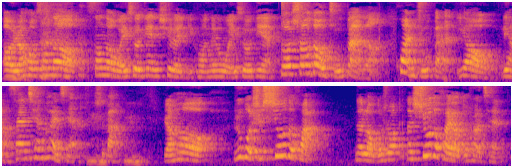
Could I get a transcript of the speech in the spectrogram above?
哦，然后送到送到维修店去了以后，那个维修店说烧到主板了，换主板要两三千块钱，是吧？嗯。然后如果是修的话，那老高说，那修的话要多少钱？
